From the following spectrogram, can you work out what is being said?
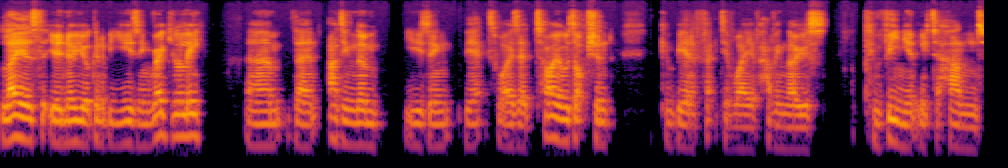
layers that you know you're going to be using regularly, um, then adding them using the XYZ tiles option can be an effective way of having those conveniently to hand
